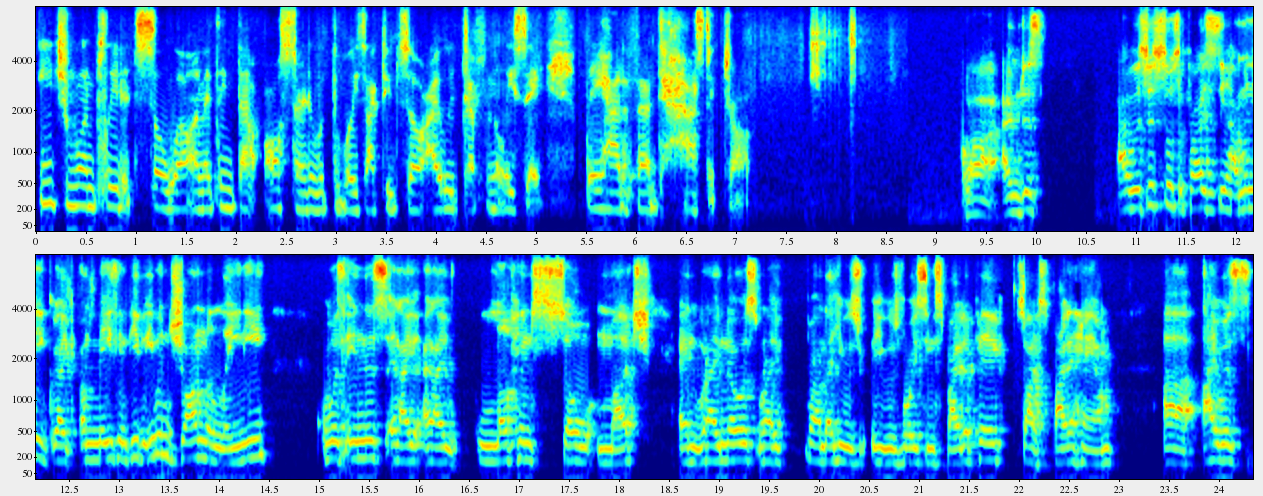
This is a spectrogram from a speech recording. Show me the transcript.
each one played it so well. And I think that all started with the voice acting. So I would definitely say they had a fantastic job. Wow, I'm just, I was just so surprised to see how many like amazing people. Even John Mulaney was in this, and I and I love him so much. And when I noticed when I found out he was he was voicing Spider Pig, sorry Spider Ham, uh, I was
